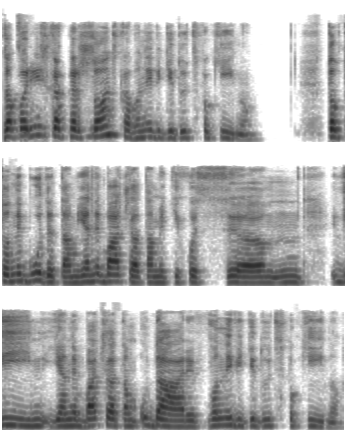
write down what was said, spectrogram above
Запорізька, Херсонська, вони відійдуть спокійно. Тобто не буде там, я не бачила там якихось е, війн, я не бачила там ударів, вони відійдуть спокійно.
